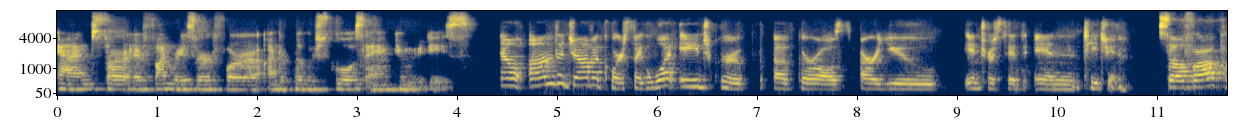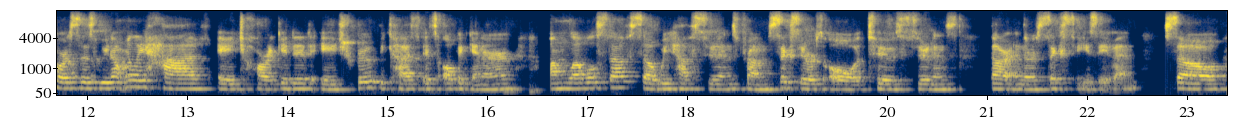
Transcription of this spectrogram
and start a fundraiser for underprivileged schools and communities. Now, on the Java course, like what age group of girls are you interested in teaching? So, for our courses, we don't really have a targeted age group because it's all beginner um, level stuff. So, we have students from six years old to students that are in their 60s, even. So,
